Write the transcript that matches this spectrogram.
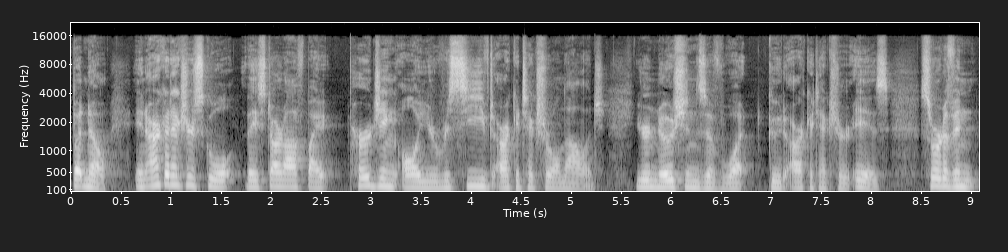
But no, in architecture school, they start off by purging all your received architectural knowledge, your notions of what good architecture is, sort of an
